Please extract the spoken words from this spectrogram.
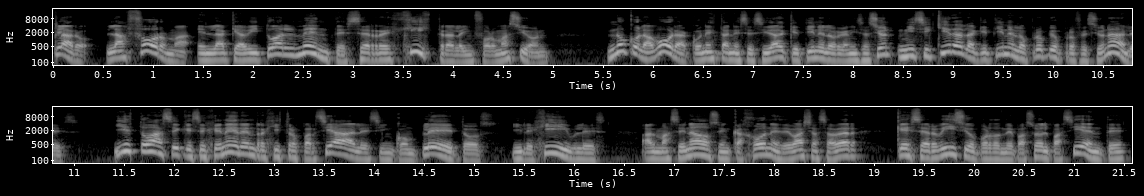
Claro, la forma en la que habitualmente se registra la información no colabora con esta necesidad que tiene la organización, ni siquiera la que tienen los propios profesionales. Y esto hace que se generen registros parciales, incompletos, ilegibles, almacenados en cajones de vaya a saber qué servicio por donde pasó el paciente,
